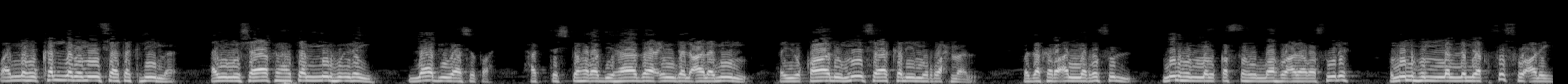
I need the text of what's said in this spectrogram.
وأنه كلم موسى تكليما أي مشافهة منه إليه لا بواسطة حتى اشتهر بهذا عند العالمين فيقال موسى كليم الرحمن. وذكر أن الرسل منهم من قصه الله على رسوله ومنهم من لم يقصصه عليه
